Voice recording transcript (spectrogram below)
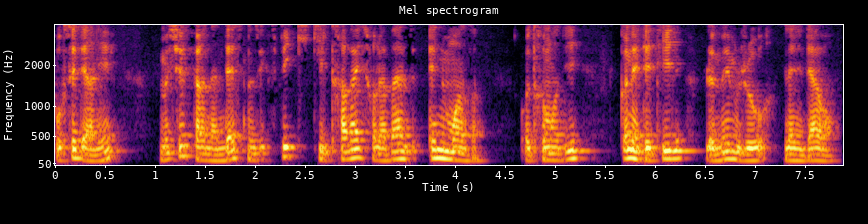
Pour ces derniers, M. Fernandez nous explique qu'il travaille sur la base N-1, autrement dit, qu'en était-il le même jour l'année d'avant,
